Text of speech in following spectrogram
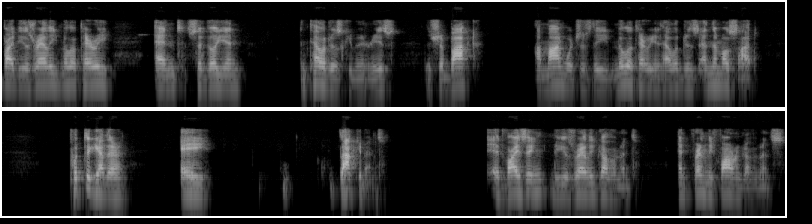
by the Israeli military and civilian intelligence communities, the Shabak, Aman, which is the military intelligence, and the Mossad, put together a document advising the Israeli government and friendly foreign governments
